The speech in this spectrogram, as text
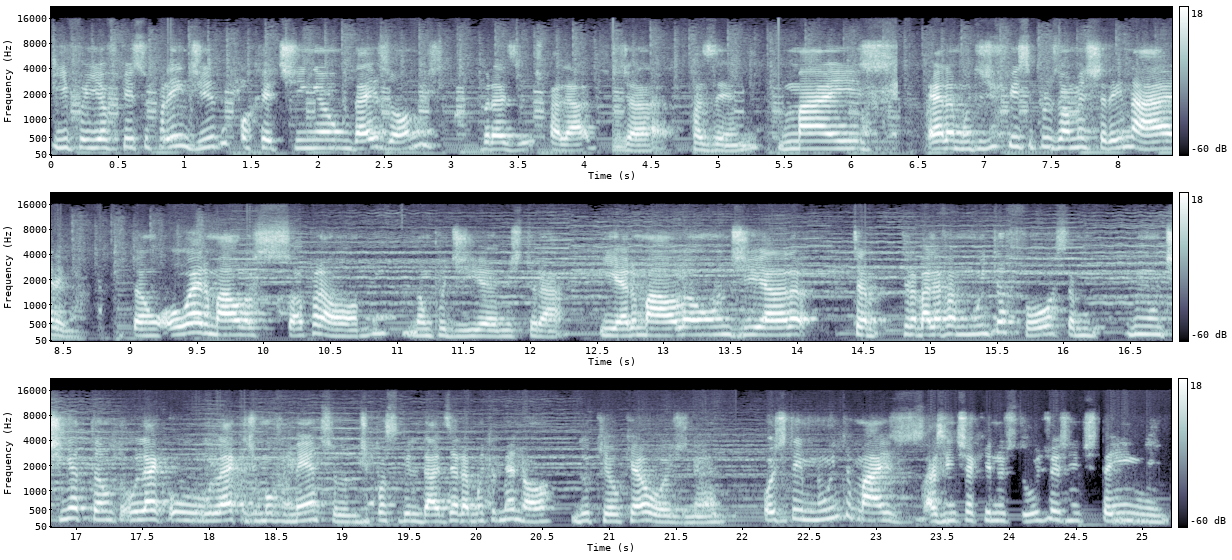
E, eu fiquei surpreendido, porque tinham 10 homens do Brasil espalhados já fazendo. Mas era muito difícil para os homens treinarem. Então, ou era uma aula só para homem, não podia misturar. E era uma aula onde ela tra- trabalhava muita força, não tinha tanto. O leque, o leque de movimentos, de possibilidades era muito menor do que o que é hoje, né? Hoje tem muito mais. A gente aqui no estúdio, a gente tem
